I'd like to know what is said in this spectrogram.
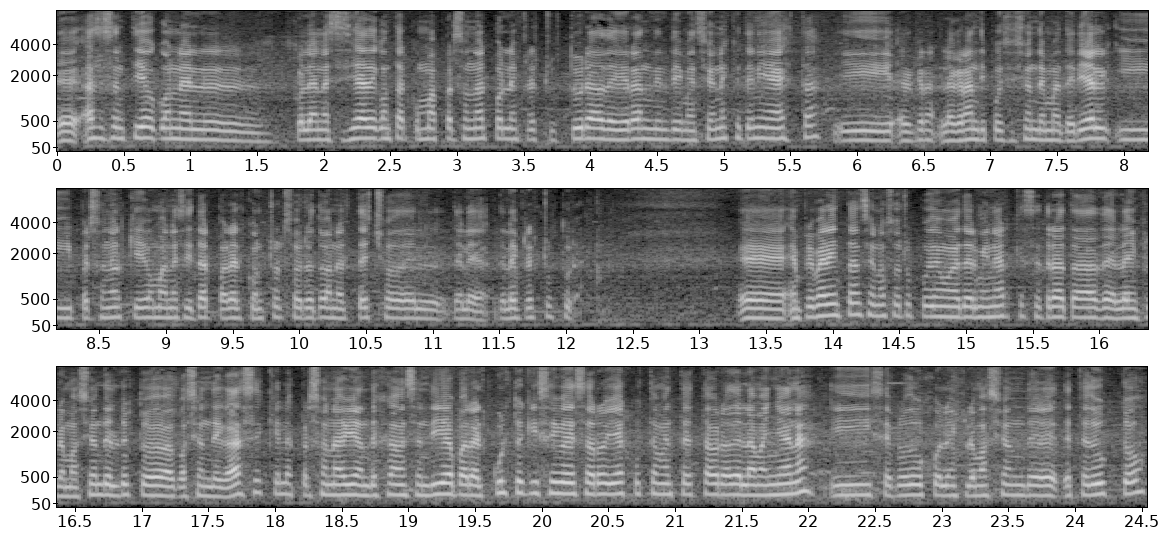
eh, hace sentido con, la necesidad de contar con más personal por la infraestructura de grandes dimensiones que tenía esta y la gran disposición de material y personal que íbamos a necesitar para el control, sobre todo en el techo de, la, infraestructura. Eh, en primera instancia nosotros pudimos determinar que se trata de la inflamación del ducto de evacuación de gases que las personas habían dejado encendida para el culto que se iba a desarrollar justamente a esta hora de la mañana y se produjo la inflamación de, este ducto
